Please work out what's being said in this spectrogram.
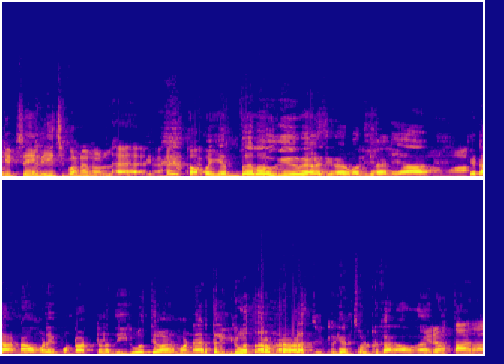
கிட்ஸையும் ரீச் பண்ணணும்ல. அப்ப எந்த அளவுக்கு வேலை செய்யறாரு பாத்தீங்களா இல்லையா? கேட்டா அண்ணாமலை போன்ற ஆட்கள் வந்து இருபத்தி நாலு மணி நேரத்துல இருபத்தாறு மணி நேரம் வேலை செஞ்சுட்டு இருக்கேன்னு சொல்லிட்டு இருக்காங்க அவங்க. இருபத்தாறா?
